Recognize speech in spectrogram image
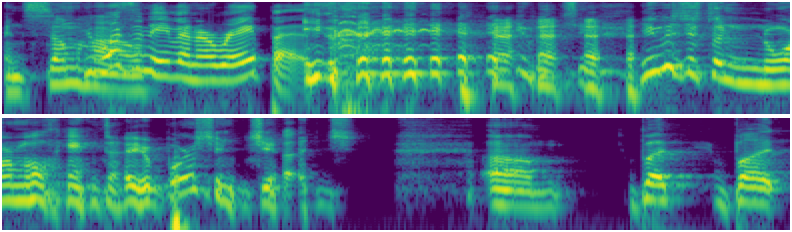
And somehow he wasn't even a rapist. he, he was, he was just a normal anti-abortion judge. Um, but but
